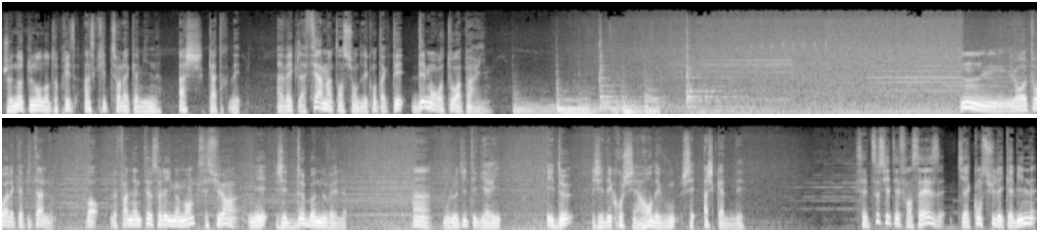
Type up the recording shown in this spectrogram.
je note le nom d'entreprise inscrite sur la cabine, H4D, avec la ferme intention de les contacter dès mon retour à Paris. Hmm, le retour à la capitale. Bon, le farniente au soleil me manque, c'est sûr, mais j'ai deux bonnes nouvelles. Un, mon lotite est guéri. Et deux, j'ai décroché un rendez-vous chez H4D. Cette société française, qui a conçu les cabines,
